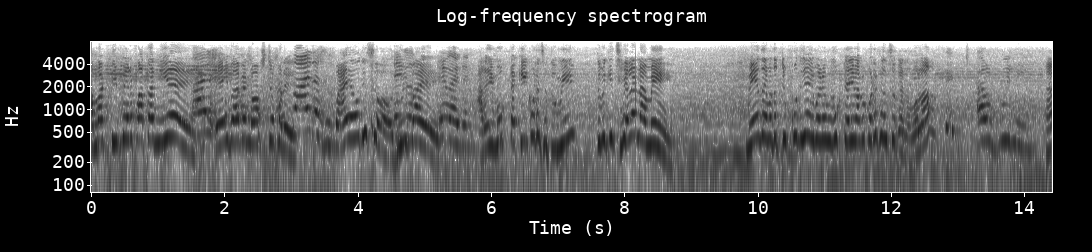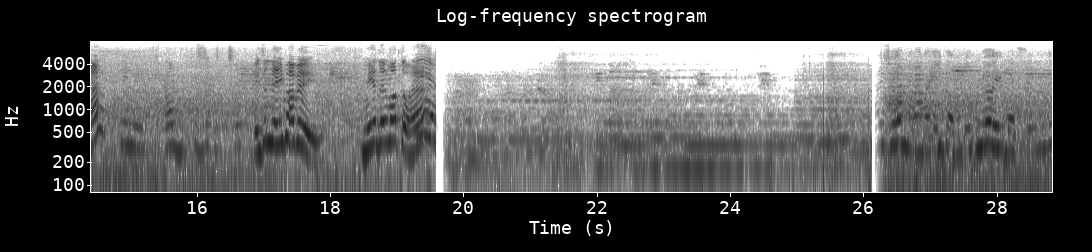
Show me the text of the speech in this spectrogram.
আমার টিপের পাতা নিয়ে এইভাবে নষ্ট করে পায়েও দিছ দুই পায়ে। আর এই মুখটা কি করেছ তুমি? তুমি কি ছেলে না মেয়ে? মেয়েদের মতো টুকু দিয়ে এইভাবে মুখটা এইভাবে করে ফেলছো কেন বলো? হ্যাঁ? এই জন্য এইভাবে। মেয়েদের মতো হ্যাঁ। এই বক্সের মধ্যে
